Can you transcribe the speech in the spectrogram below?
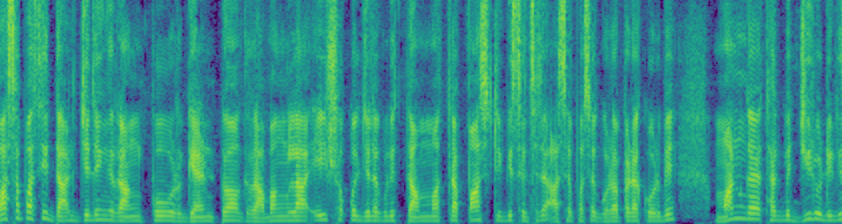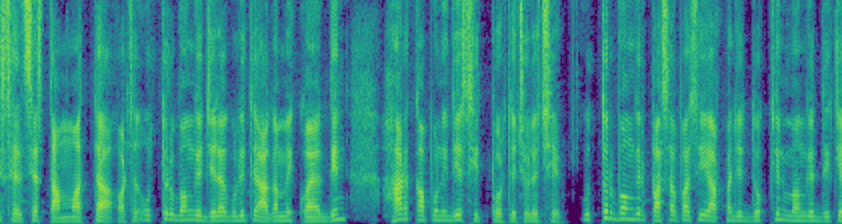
পাশাপাশি দার্জিলিং, রাংপুর, গ্যাংটক, রাবাংলা এই সকল জেলাগুলির তাপমাত্রা পাঁচ ডিগ্রি সেলসিয়াসের আশেপাশে ঘোরাফেরা করবে। মানগাঁয়ে থাকবে জিরো ডিগ্রি সেলসিয়াস তাপমাত্রা। অর্থাৎ উত্তরবঙ্গের জেলাগুলিতে আগামী কয়েকদিন হাড় কাঁপুনি দিয়ে শীত পড়তে চলেছে। উত্তরবঙ্গের পাশাপাশি আপনার যদি দক্ষিণবঙ্গের দিকে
